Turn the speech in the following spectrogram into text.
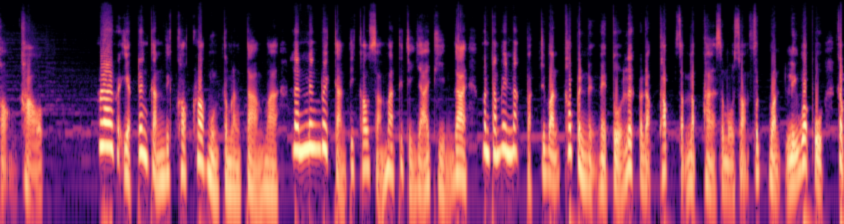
ของเขารายละเอียดเรื่องการวิเคราะห์ข้อมูลกำลังตามมา และเนื่องด้วยการที่เขาสามารถที่จะย้ายทีมได้ มันทำให้นักปัจจุบันเขาเป็นหนึ่งในตัวเลือกระดับท็อปสำหรับทางสโมสรฟุตบอลลิเวอร์พูลกับ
